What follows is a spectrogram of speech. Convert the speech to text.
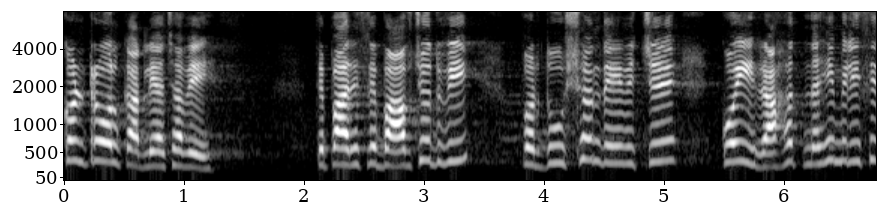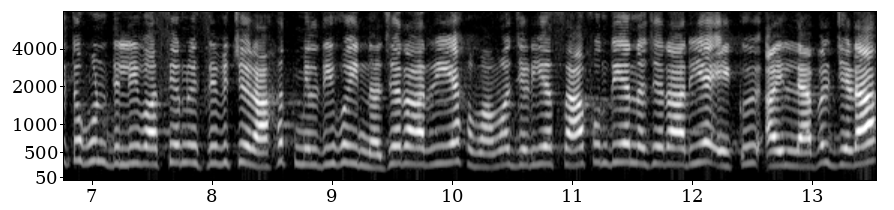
ਕੰਟਰੋਲ ਕਰ ਲਿਆ ਜਾਵੇ। ਤੇ ਪਰ ਇਸ ਦੇ ਬਾਵਜੂਦ ਵੀ ਪ੍ਰਦੂਸ਼ਣ ਦੇ ਵਿੱਚ ਕੋਈ ਰਾਹਤ ਨਹੀਂ ਮਿਲੀ ਸੀ ਤਾਂ ਹੁਣ ਦਿੱਲੀ ਵਾਸੀਆਂ ਨੂੰ ਇਸ ਦੇ ਵਿੱਚ ਰਾਹਤ ਮਿਲਦੀ ਹੋਈ ਨਜ਼ਰ ਆ ਰਹੀ ਹੈ। ਹਵਾਵਾਂ ਜਿਹੜੀਆਂ ਸਾਫ਼ ਹੁੰਦੀਆਂ ਨਜ਼ਰ ਆ ਰਹੀ ਹੈ ਇੱਕ ਆਈ ਲੈਵਲ ਜਿਹੜਾ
